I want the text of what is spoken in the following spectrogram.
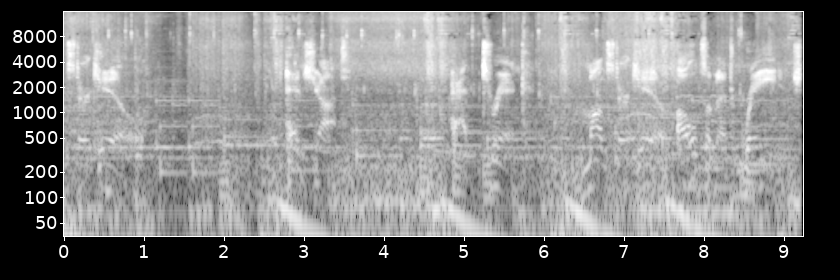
Monster kill. Headshot. Hat trick. Monster kill. Ultimate rage.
